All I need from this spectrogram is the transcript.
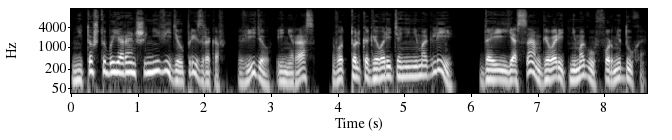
«Не то чтобы я раньше не видел призраков. Видел и не раз. Вот только говорить они не могли. Да и я сам говорить не могу в форме духа.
